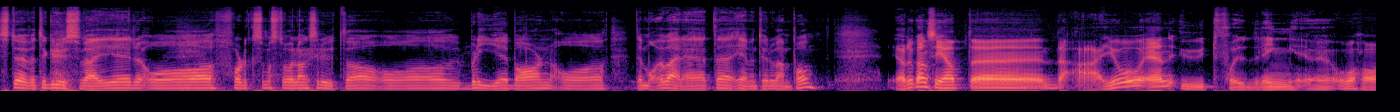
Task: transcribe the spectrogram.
støvete grusveier, og folk som står langs ruta, og blide barn, og det må jo være et eventyr å være med på? Ja, du kan si at uh, det er jo en utfordring uh, å ha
